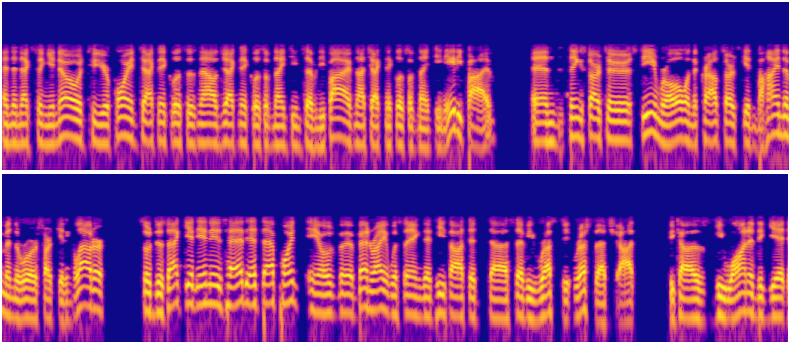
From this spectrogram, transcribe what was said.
and the next thing you know, to your point, Jack Nicklaus is now Jack Nicklaus of 1975, not Jack Nicklaus of 1985, and things start to steamroll, and the crowd starts getting behind him, and the roar starts getting louder. So does that get in his head at that point? You know, Ben Wright was saying that he thought that uh, Seve rushed, rushed that shot because he wanted to get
